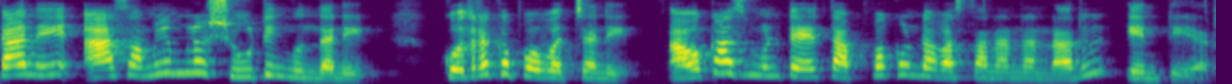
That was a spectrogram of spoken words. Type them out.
కానీ ఆ సమయంలో షూటింగ్ ఉందని కుదరకపోవచ్చని అవకాశం ఉంటే తప్పకుండా వస్తానని అన్నారు ఎన్టీఆర్.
